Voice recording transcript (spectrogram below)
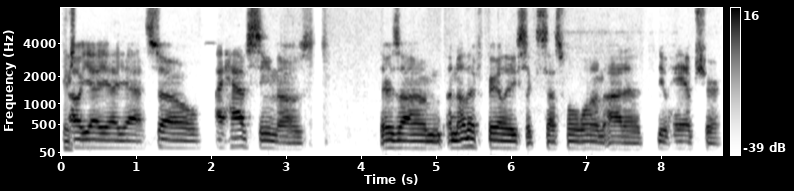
there's Oh yeah, yeah, yeah. So I have seen those. There's um another fairly successful one out of New Hampshire,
